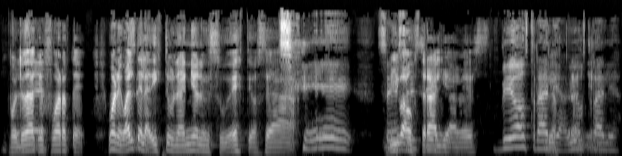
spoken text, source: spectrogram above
Boluda, qué fuerte. Bueno, igual te la diste un año en el sudeste, o sea. Sí, viva Australia, ¿ves? Viva Australia, viva Australia.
